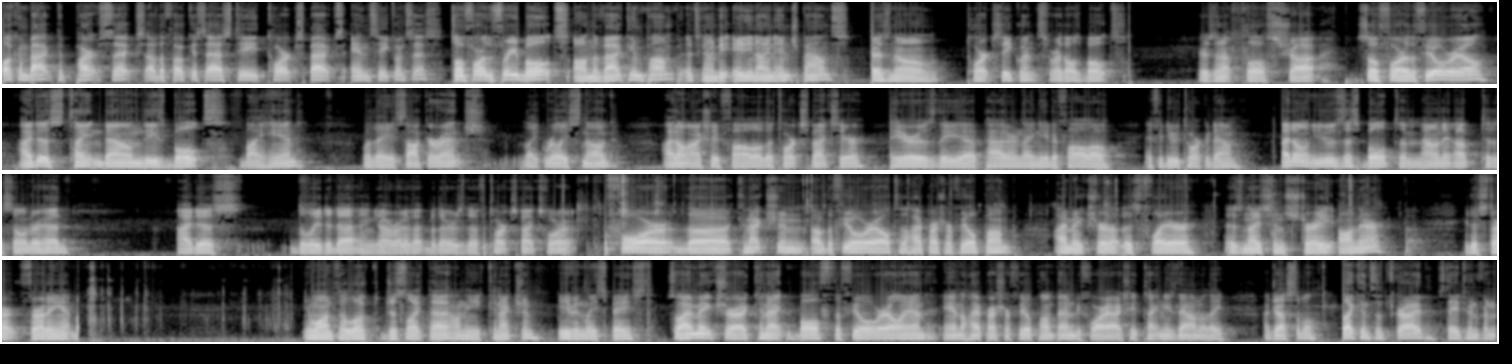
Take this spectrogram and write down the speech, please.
Welcome back to part six of the Focus ST torque specs and sequences. So for the three bolts on the vacuum pump, it's going to be 89 inch pounds. There's no torque sequence for those bolts. Here's an up close shot. So for the fuel rail, I just tightened down these bolts by hand with a socket wrench, like really snug. I don't actually follow the torque specs here. Here is the uh, pattern I need to follow if you do torque it down. I don't use this bolt to mount it up to the cylinder head. I just deleted that and got rid of it, but there's the torque specs for it. For the connection of the fuel rail to the high pressure fuel pump, I make sure that this flare is nice and straight on there. You just start threading it. You want it to look just like that on the connection, evenly spaced. So I make sure I connect both the fuel rail end and the high pressure fuel pump end before I actually tighten these down with a adjustable. Like and subscribe. Stay tuned for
